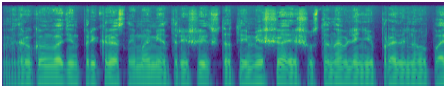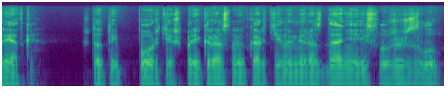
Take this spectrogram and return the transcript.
Вдруг он в один прекрасный момент решит, что ты мешаешь установлению правильного порядка, что ты портишь прекрасную картину мироздания и служишь злу.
